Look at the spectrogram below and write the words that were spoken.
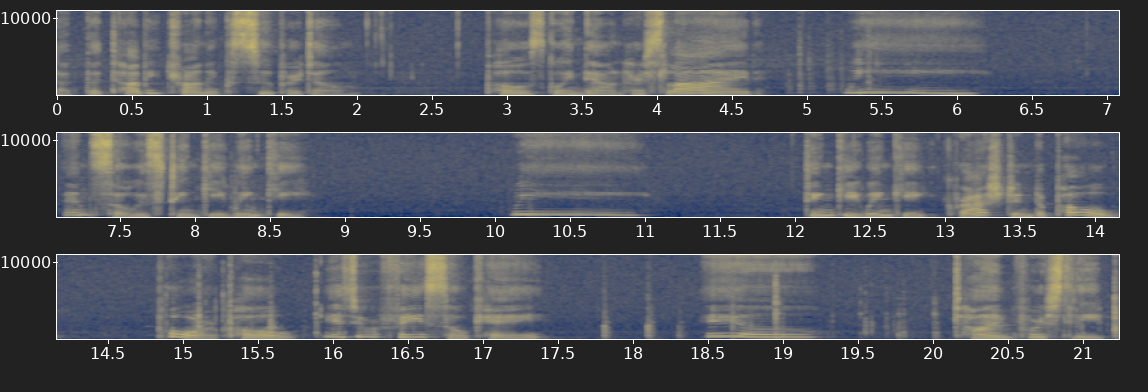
at the Tubbytronic Superdome. Po's going down her slide. Whee! And so is Tinky Winky. Whee! Tinky Winky crashed into Po. Poor Po, is your face okay? Ayo! Time for sleep.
